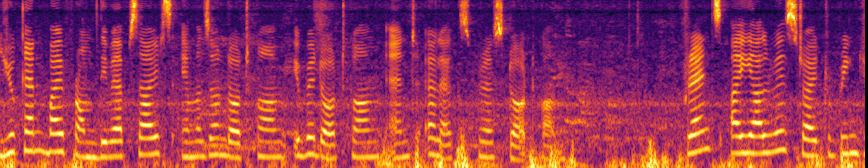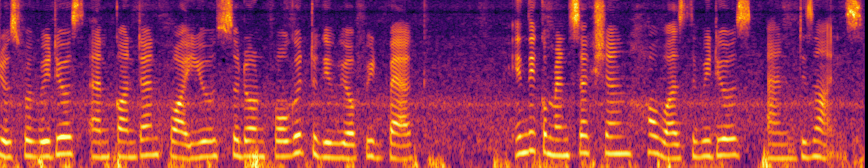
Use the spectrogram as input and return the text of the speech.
you can buy from the websites amazon.com ebay.com and aliexpress.com Friends, I always try to bring useful videos and content for you, so don't forget to give your feedback in the comment section how was the videos and designs.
